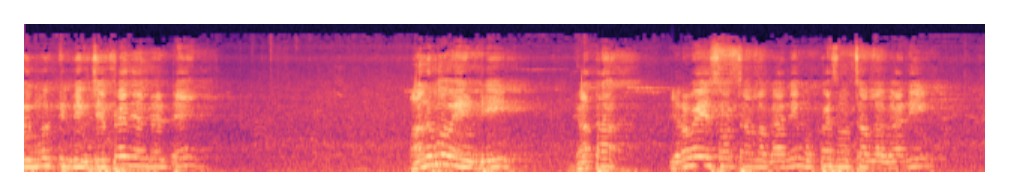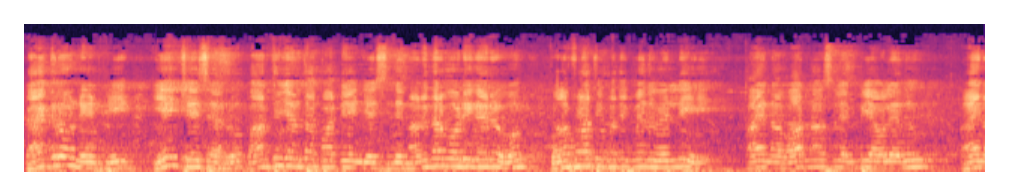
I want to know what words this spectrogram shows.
మిమ్మల్ని మీకు చెప్పేది ఏంటంటే అనుభవం ఏంటి? గత ఇరవై సంవత్సరాల్లో కానీ ముప్పై సంవత్సరాల్లో కానీ బ్యాక్గ్రౌండ్ ఏంటి? ఏం చేశారు? భారతీయ జనతా పార్టీ ఏం చేసింది? నరేంద్ర మోడీ గారు కులప్రాతిపదిక మీద వెళ్ళి ఆయన వారణాసిలో ఎంపీ అవ్వలేదు. ఆయన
